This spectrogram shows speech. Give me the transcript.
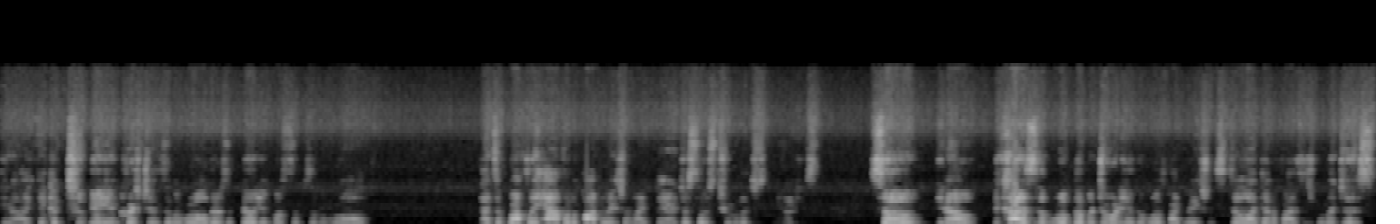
you know, I think a two billion Christians in the world. There's a billion Muslims in the world. That's roughly half of the population right there. Just those two religious communities. So you know, because the the majority of the world's population still identifies as religious,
